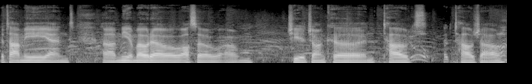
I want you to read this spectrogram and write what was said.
Itami and uh, Miyamoto, also um, Jia Zhangke and Tao Tao Zhao.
